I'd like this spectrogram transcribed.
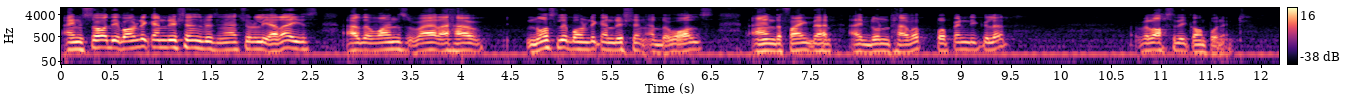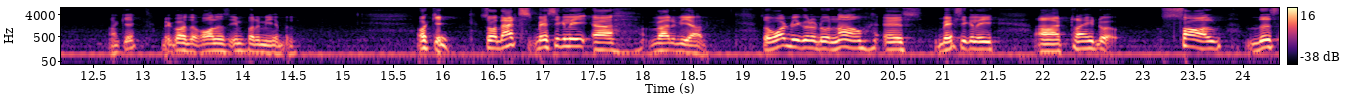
and so the boundary conditions which naturally arise are the ones where I have no slip boundary condition at the walls and the fact that I do not have a perpendicular velocity component okay because the wall is impermeable okay. So that is basically uh, where we are. So what we are going to do now is basically uh, try to solve this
